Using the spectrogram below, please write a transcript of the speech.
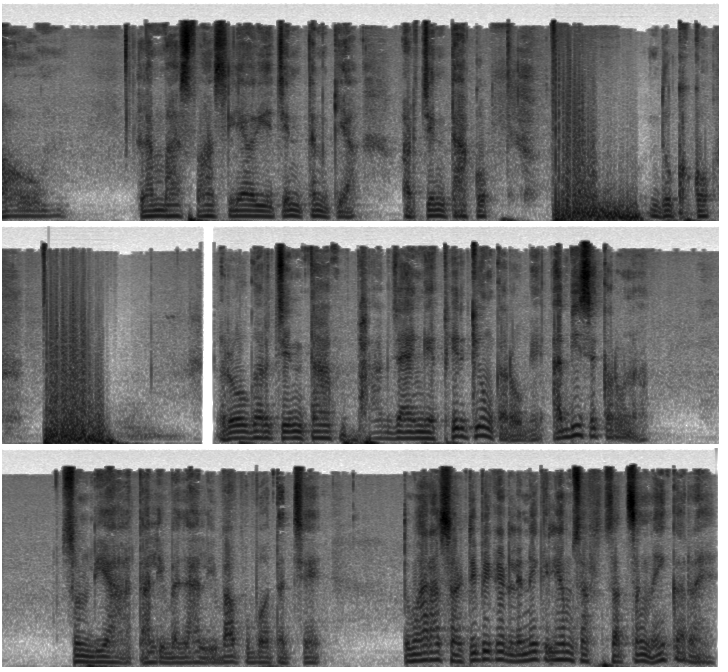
ओम। लंबा श्वास लिया और ये चिंतन किया और चिंता को, दुख को, रोग और चिंता भाग जाएँगे। फिर क्यों करोगे? अभी से करो ना। सुन लिया, ताली बजा ली, बापू बहुत अच्छे। तुम्हारा सर्टिफिकेट लेने के लिए हम सत्संग नहीं कर रहे हैं।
